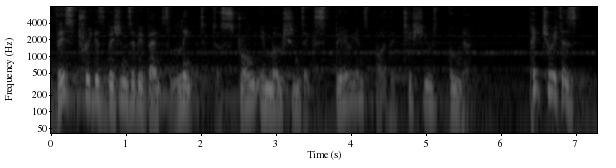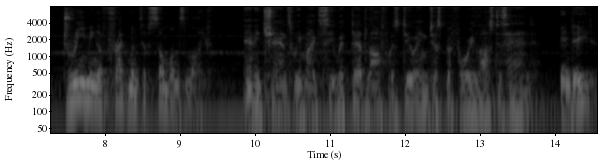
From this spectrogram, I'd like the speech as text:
This triggers visions of events linked to strong emotions experienced by the tissue's owner. Picture it as dreaming a fragment of someone's life. Any chance we might see what Dettlaff was doing just before he lost his hand? Indeed.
